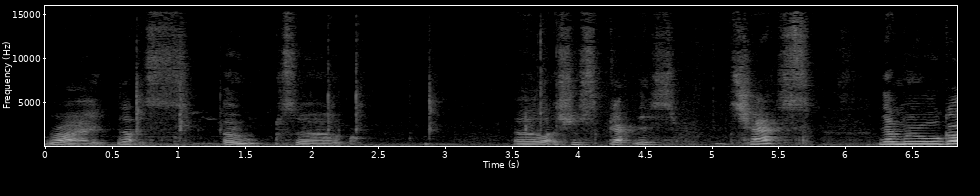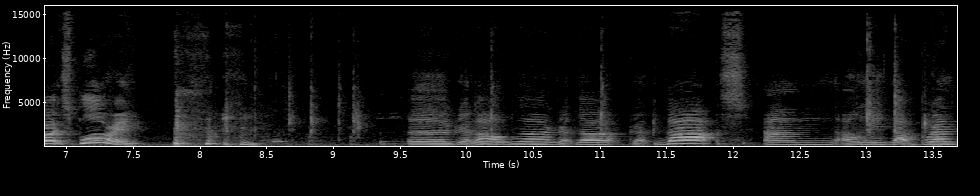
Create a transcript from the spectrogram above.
Right, that's oak, so uh, let's just get this chest, then we will go exploring. uh, get that up there, get that, get that, and I'll need that bread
